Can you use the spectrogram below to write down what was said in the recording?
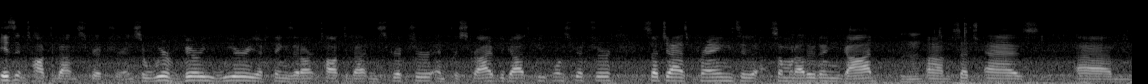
isn't talked about in Scripture. And so we're very weary of things that aren't talked about in Scripture and prescribed to God's people in Scripture, such as praying to someone other than God, Mhm. um, such as um,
